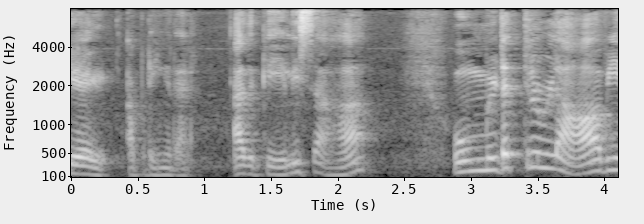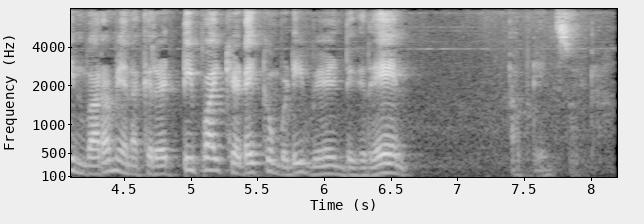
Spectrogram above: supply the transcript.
கேள் அப்படிங்கிறார். அதுக்கு எலிசா உம்மிடத்தில் உள்ள ஆவியின் வரம் எனக்கு ரெட்டிப்பாய் கிடைக்கும்படி வேண்டுகிறேன் அப்படின்னு சொல்கிறான்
